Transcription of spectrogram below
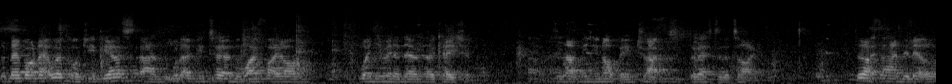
the mobile network or GPS and will only turn the Wi-Fi on when you're in a known location. So that means you're not being tracked the rest of the time. So that's a handy little,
